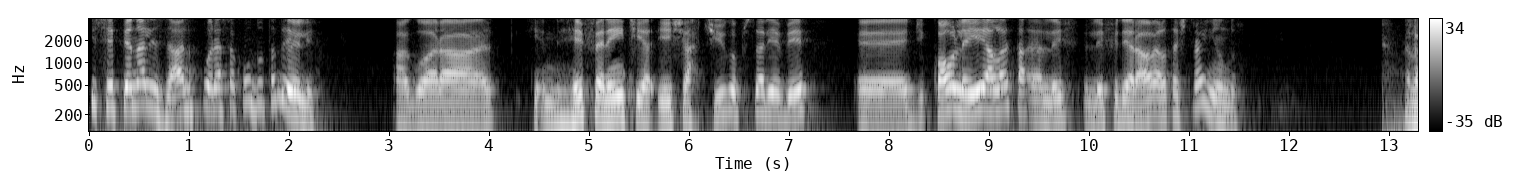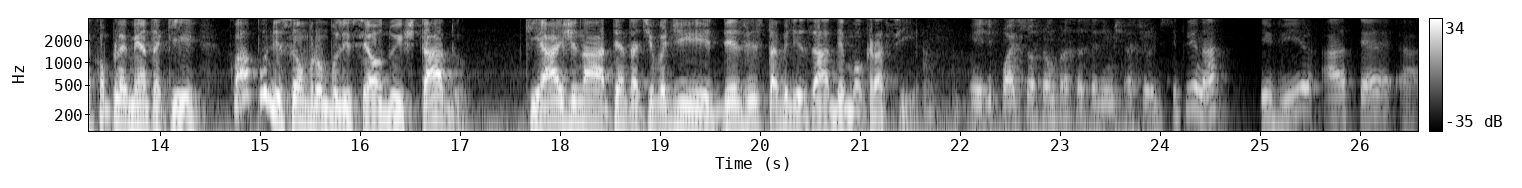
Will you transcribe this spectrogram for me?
e ser penalizado por essa conduta dele. Agora, referente a este artigo, eu precisaria ver é, de qual lei ela tá, a lei, lei federal ela está extraindo. Ela complementa aqui qual a punição para um policial do Estado que age na tentativa de desestabilizar a democracia? Ele pode sofrer um processo administrativo disciplinar e vir até a,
